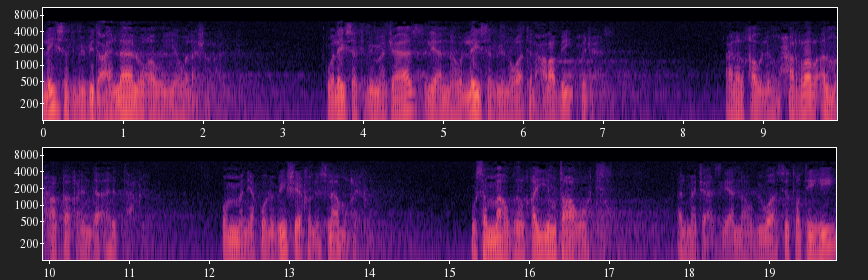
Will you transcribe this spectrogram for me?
ليست ببدعة لا لغوية ولا شرعية. وليست بمجاز لأنه ليس في لغة العرب مجاز. على القول المحرر المحقق عند أهل التحقيق. وممن يقول به شيخ الإسلام وغيره. وسماه ابن القيم طاغوت المجاز لأنه بواسطته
